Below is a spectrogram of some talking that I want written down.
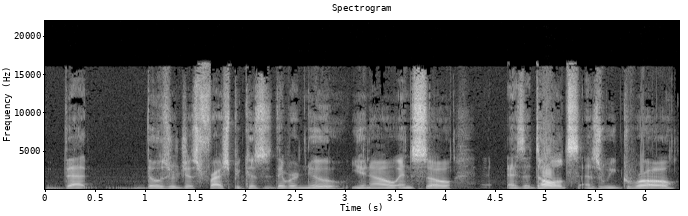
that those are just fresh because they were new, you know? And so as adults, as we grow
